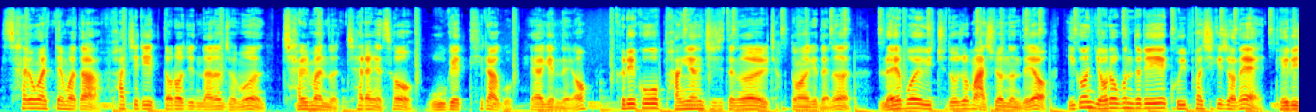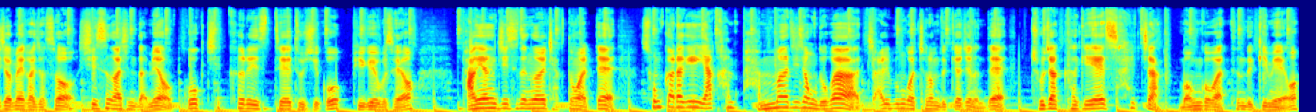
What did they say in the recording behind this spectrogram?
사용할 때마다 화질이 떨어진다는 점은 잘 맞는 차량에서 5개 T라고 해야겠네요. 그리고 방향 지시 등을 작동하게 되는 레버의 위치도 좀 아쉬웠는데요. 이건 여러분들이 구입하시기 전에 대리점에 가셔서 시승하신다면 꼭 체크리스트에 두시고 비교해 보세요. 방향지시 등을 작동할 때 손가락이 약 한 반마디 정도가 짧은 것처럼 느껴지는데 조작하기에 살짝 먼 것 같은 느낌이에요.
